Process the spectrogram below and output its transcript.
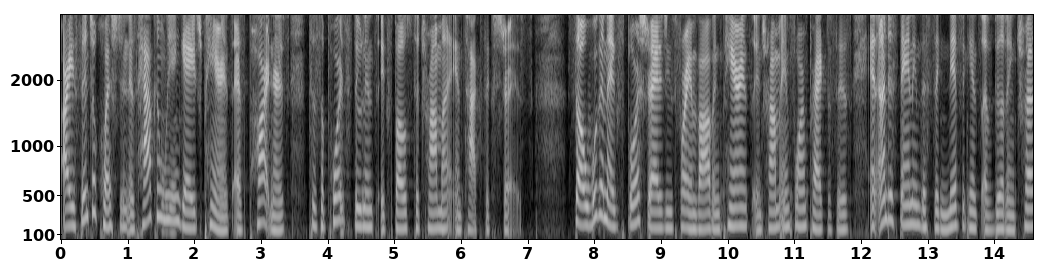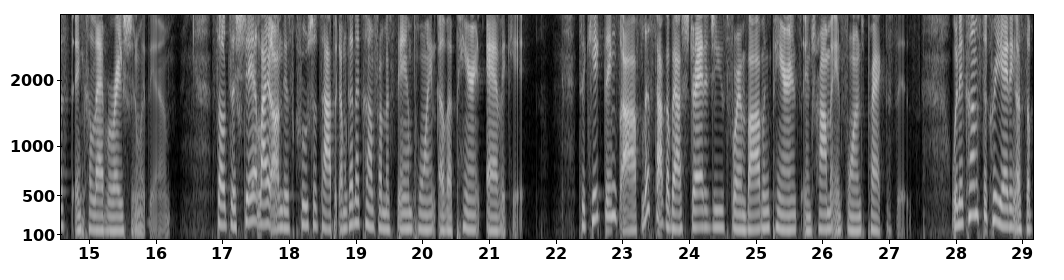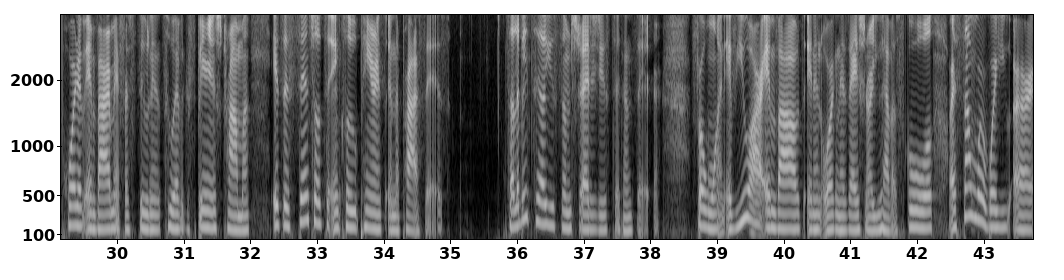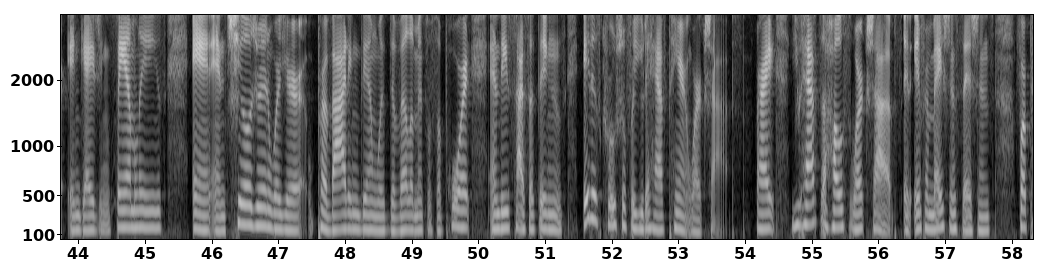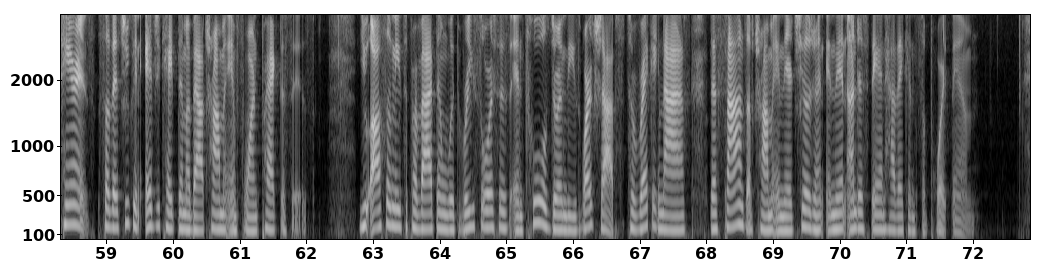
Our essential question is how can we engage parents as partners to support students exposed to trauma and toxic stress? So, we're going to explore strategies for involving parents in trauma informed practices and understanding the significance of building trust and collaboration with them. So, to shed light on this crucial topic, I'm going to come from a standpoint of a parent advocate. To kick things off, let's talk about strategies for involving parents in trauma informed practices. When it comes to creating a supportive environment for students who have experienced trauma, it's essential to include parents in the process. So, let me tell you some strategies to consider. For one, if you are involved in an organization or you have a school or somewhere where you are engaging families and, and children, where you're providing them with developmental support and these types of things, it is crucial for you to have parent workshops right? You have to host workshops and information sessions for parents so that you can educate them about trauma informed practices. You also need to provide them with resources and tools during these workshops to recognize the signs of trauma in their children and then understand how they can support them.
